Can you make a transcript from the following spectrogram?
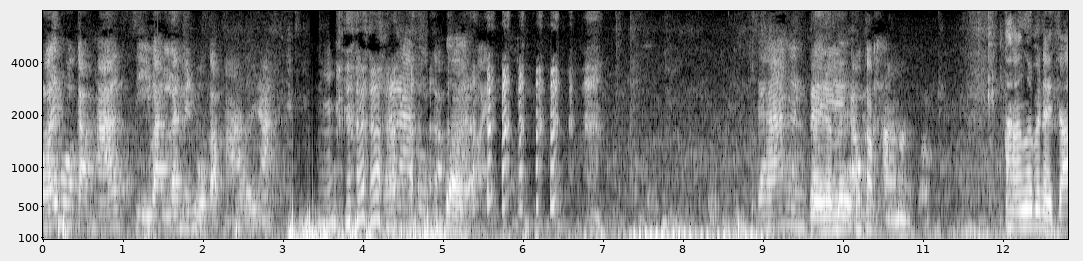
บอกให้โทรกลับหาสี่วันแล้วไม่โทรกลับหาเลยนะแล้วนาโทรกลับหาหน่อยจะหาเงินไปไหนล่ะแม่เขากลับหาหน่อยหาเงินไปไหนจ๊ะ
